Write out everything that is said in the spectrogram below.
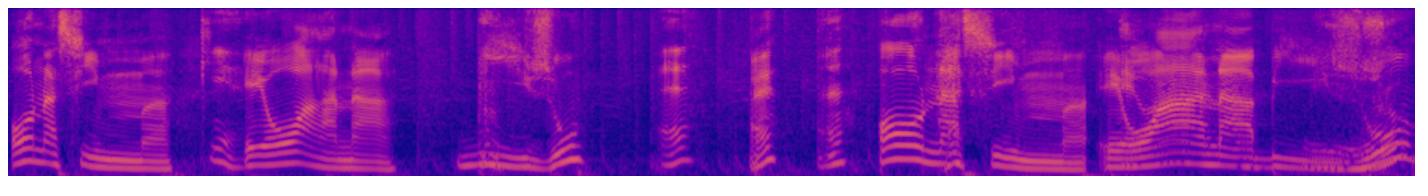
Onasim e Oana Bisu Eh? eh? Eh? Onasim e Oana Bisu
